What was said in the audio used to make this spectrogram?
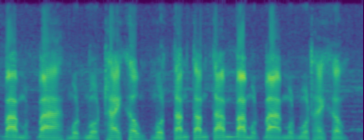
313 1120 1888 313 1120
